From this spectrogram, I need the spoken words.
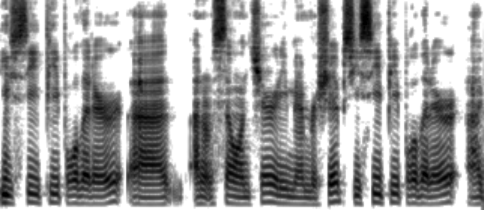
you see people that are, uh, I don't know, selling charity memberships. You see people that are uh,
